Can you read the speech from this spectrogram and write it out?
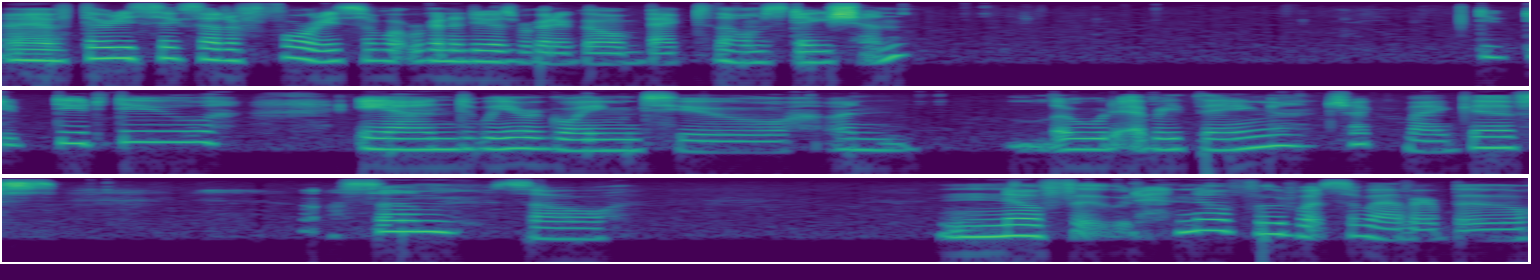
I have 36 out of 40, so what we're going to do is we're going to go back to the home station. Do, do, do, do, do. And we are going to unload everything. Check my gifts. Awesome. So, no food. No food whatsoever, boo.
